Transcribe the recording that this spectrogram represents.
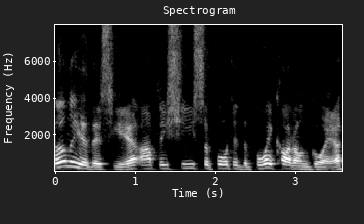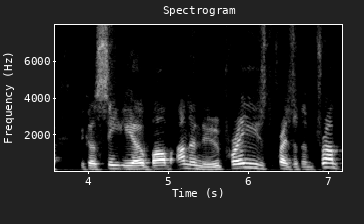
earlier this year after she supported the boycott on Goya because CEO Bob Unanue praised President Trump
